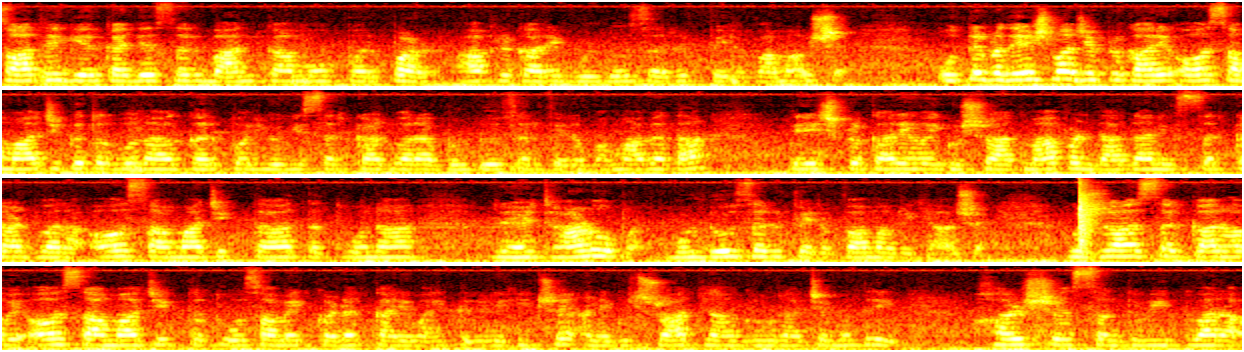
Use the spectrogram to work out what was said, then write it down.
સાથે ગેરકાયદેસર બાંધકામો પર પણ આ પ્રકારે બુલડોઝર ફેરવવામાં આવશે. ઉત્તર પ્રદેશમાં જે પ્રકારે અસામાજિક તત્વોના ઘર પર યોગી સરકાર દ્વારા બુલડોઝર ફેરવવામાં આવ્યા હતા, તે જ પ્રકારે હવે ગુજરાતમાં પણ દાદાની સરકાર દ્વારા અસામાજિકતા તત્વોના રહેઠાણો પર બુલડોઝર ફેરવવામાં રહ્યા છે. ગુજરાત સરકાર હવે અસામાજિક તત્વો સામે કડક કાર્યવાહી કરી રહી છે અને ગુજરાતના ગૃહ રાજ્યમંત્રી હર્ષ સંઘવી દ્વારા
